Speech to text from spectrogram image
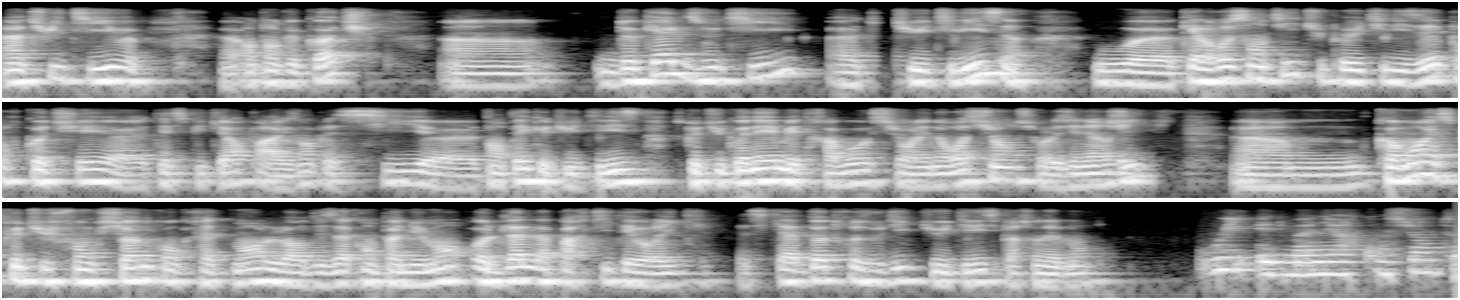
intuitive en tant que coach de quels outils euh, tu utilises ou euh, quel ressenti tu peux utiliser pour coacher euh, tes speakers, par exemple, si tant est que tu utilises, parce que tu connais mes travaux sur les neurosciences, sur les énergies, comment est-ce que tu fonctionnes concrètement lors des accompagnements au-delà de la partie théorique? Est-ce qu'il y a d'autres outils que tu utilises personnellement? Oui, et de manière consciente.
